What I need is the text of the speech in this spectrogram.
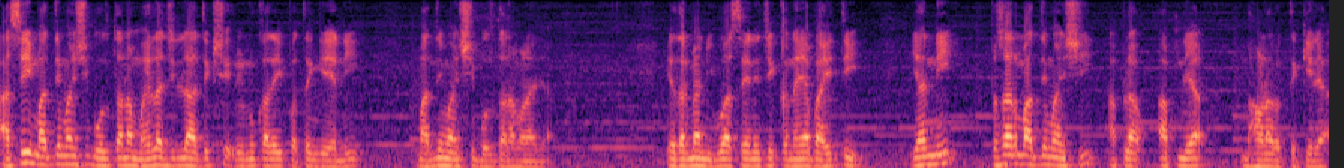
असेही माध्यमांशी बोलताना महिला जिल्हा अध्यक्ष रेणुकादाई पतंगे यांनी माध्यमांशी बोलताना म्हणाल्या. या दरम्यान युवा सेनेचे कन्हैया बाहिती यांनी प्रसारमाध्यमांशी आपला आपल्या भावना व्यक्त केल्या.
